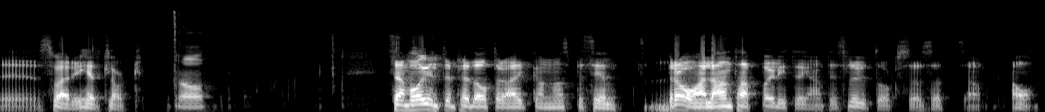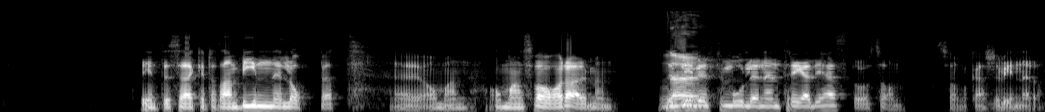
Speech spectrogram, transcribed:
Eh, så är det helt klart. Ja. Sen var ju inte Predator Icon någon speciellt bra, eller han tappar ju lite grann till slut också, så att ja. Det är inte säkert att han vinner loppet eh, om, man, om man svarar, men det Nej. blir väl förmodligen en tredje häst då som, som kanske vinner då.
